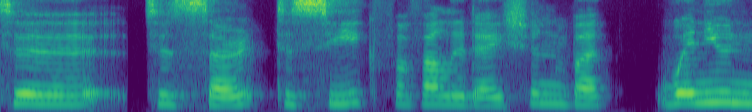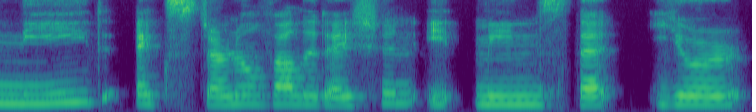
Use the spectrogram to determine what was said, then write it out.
to to search to seek for validation, but when you need external validation, it means that you're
